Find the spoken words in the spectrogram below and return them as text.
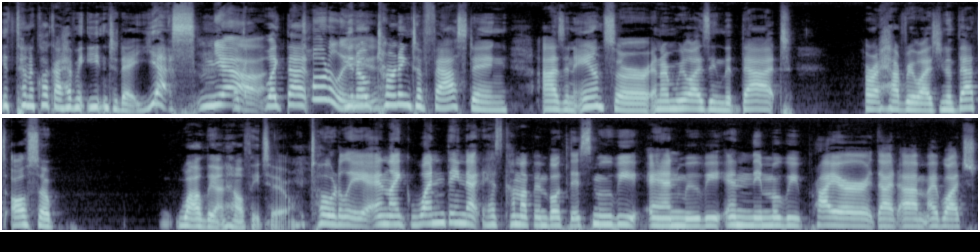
it's 10 o'clock, I haven't eaten today. Yes. yeah. Like that, Totally. You know, turning to fasting as an answer, and I'm realizing that that, or I have realized, you know, that's also wildly unhealthy too. Totally. And like one thing that has come up in both this movie and movie in the movie prior that um, I watched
